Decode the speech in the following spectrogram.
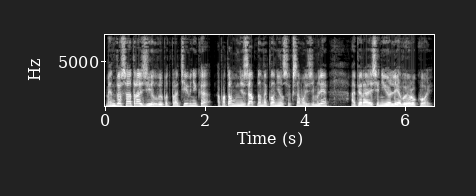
Мендоса отразил выпад противника, а потом внезапно наклонился к самой земле, опираясь о нее левой рукой.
